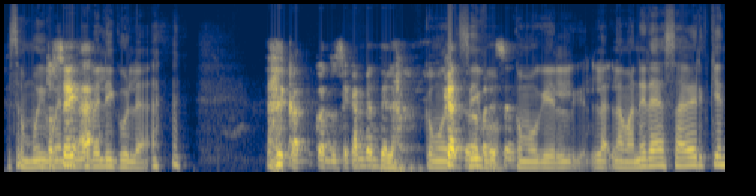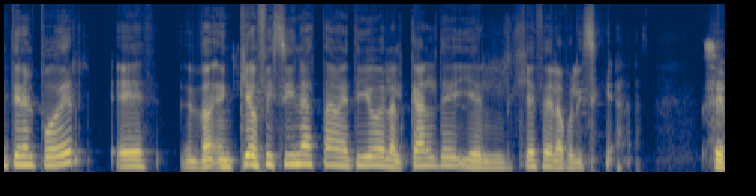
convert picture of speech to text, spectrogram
Eso es muy Entonces, bueno en la ah, película. Cu- Cuando se cambian de la... Como, sí, como que el- la, la manera de saber quién tiene el poder es en qué oficina está metido el alcalde y el jefe de la policía. Sí.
